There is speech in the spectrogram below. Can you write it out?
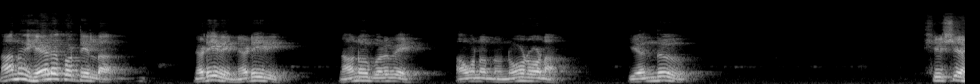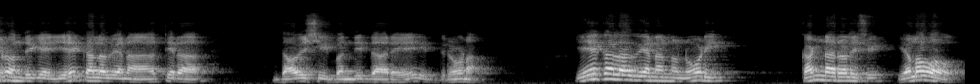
ನಾನು ಹೇಳಿಕೊಟ್ಟಿಲ್ಲ. ನಡೀರಿ ನಡೀರಿ. ನಾನು ಬರುವೆ. ಅವನನ್ನು ನೋಡೋಣ ಎಂದು ಶಿಷ್ಯರೊಂದಿಗೆ ಏಕಲವ್ಯನ ಹತ್ತಿರ ಧಾವಿಸಿ ಬಂದಿದ್ದಾರೆ ದ್ರೋಣ. ಏಕಲವ್ಯನನ್ನು ನೋಡಿ ಕಣ್ಣರಳಿಸಿ, ಎಲ್ಲವೋ,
